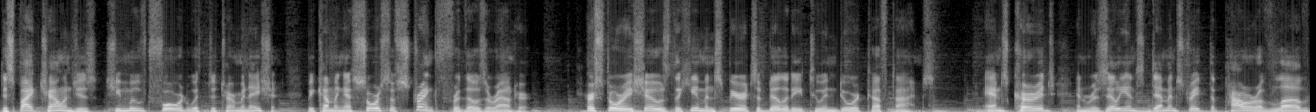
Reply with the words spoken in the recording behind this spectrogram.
Despite challenges, she moved forward with determination, becoming a source of strength for those around her. Her story shows the human spirit's ability to endure tough times. Anne's courage and resilience demonstrate the power of love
